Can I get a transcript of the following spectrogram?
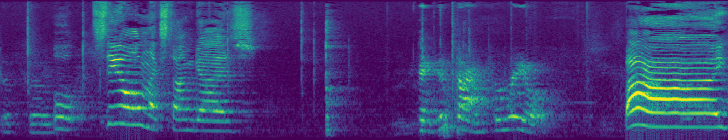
episode. Well, see you all next time, guys. Okay, this time, for real. Bye.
